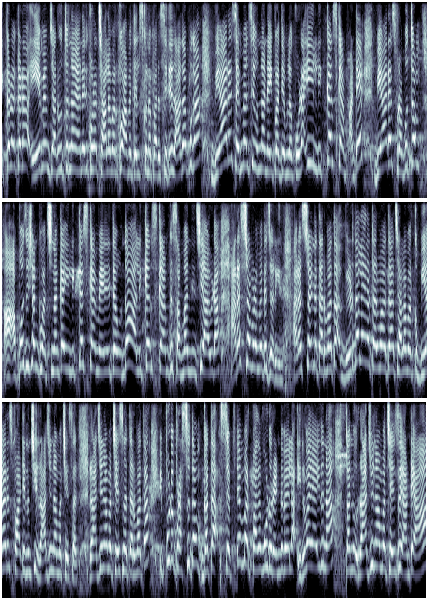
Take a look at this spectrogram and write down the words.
ఎక్కడెక్కడ ఏమేమి జరుగుతున్నాయి అనేది కూడా చాలా వరకు ఆమె తెలుసుకున్న పరిస్థితి. దాదాపుగా బీఆర్ఎస్ ఎమ్మెల్సీ ఉన్న నేపథ్యంలో కూడా ఈ లిక్కర్ స్కామ్ అంటే బీఆర్ఎస్ ప్రభుత్వం అపోజిషన్కు వచ్చినాక ఈ లిక్కర్ స్కామ్ ఏదైతే ఉందో ఆ లిక్కర్ స్కామ్కి సంబంధించి ఆవిడ అరెస్ట్ అవ్వడం అయితే జరిగింది. అరెస్ట్ అయిన తర్వాత విడుదలైన తర్వాత చాలా వరకు బీఆర్ఎస్ పార్టీ నుంచి రాజీనామా చేశారు. రాజీనామా చేసిన తర్వాత ఇప్పుడు ప్రస్తుతం గత సెప్టెంబర్ పదమూడు రెండు వేల ఇరవై ఐదున తను రాజీనామా చేసి అంటే ఆ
